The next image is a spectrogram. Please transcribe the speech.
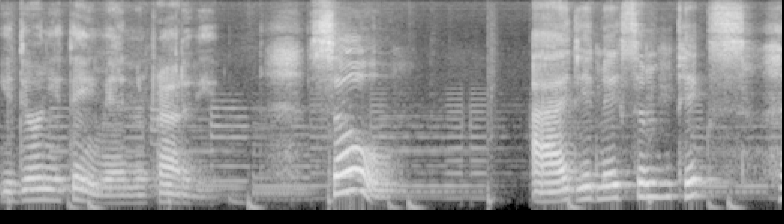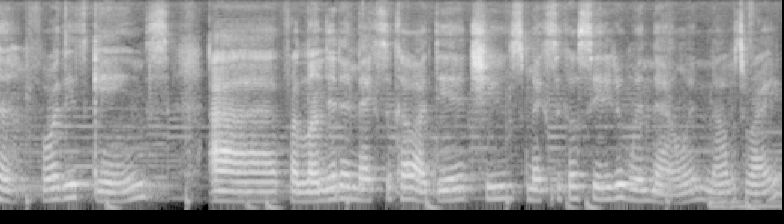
You're doing your thing, man, and I'm proud of you. So, I did make some picks for these games. Uh, for London and Mexico, I did choose Mexico City to win that one, and I was right.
